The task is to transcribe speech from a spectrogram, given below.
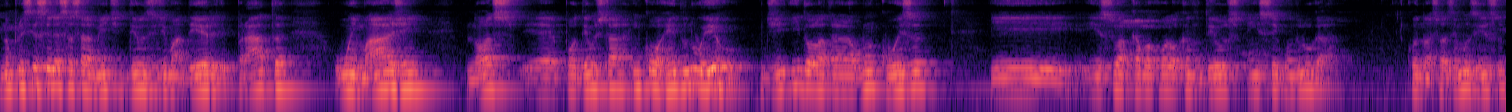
Não precisa ser necessariamente deuses de madeira, de prata, uma imagem. Nós é, podemos estar incorrendo no erro de idolatrar alguma coisa e isso acaba colocando Deus em segundo lugar. Quando nós fazemos isso,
